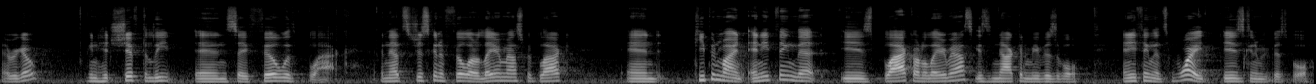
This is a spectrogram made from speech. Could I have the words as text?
There we go. We can hit Shift Delete and say fill with black. And that's just going to fill our layer mask with black. And keep in mind, anything that is black on a layer mask is not going to be visible. Anything that's white is going to be visible.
